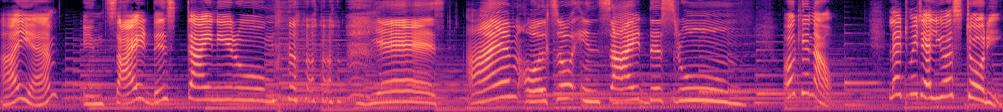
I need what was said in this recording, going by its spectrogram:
I am inside this tiny room. Yes, I am also inside this room. okay, now let me tell you a story.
